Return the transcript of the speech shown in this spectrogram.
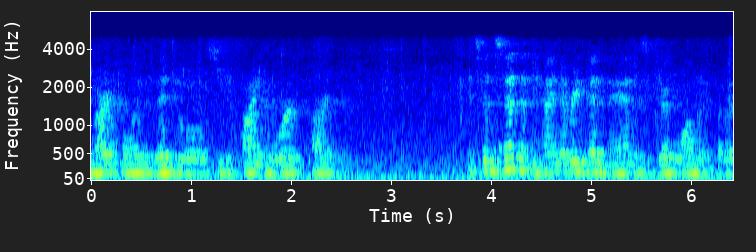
remarkable individuals who define the word partner. It's been said that behind every good man is a good woman, but I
